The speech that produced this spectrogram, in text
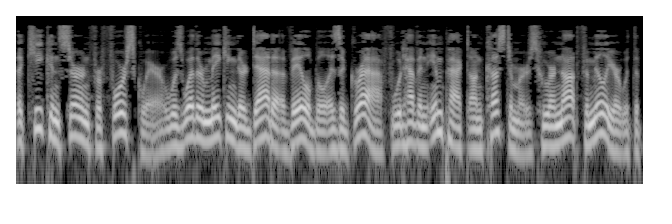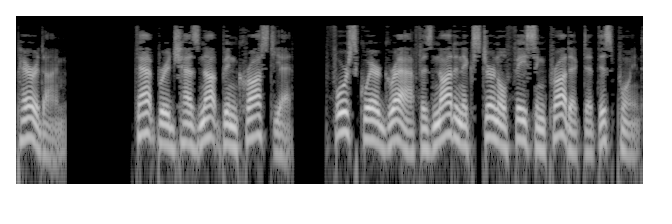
A key concern for Foursquare was whether making their data available as a graph would have an impact on customers who are not familiar with the paradigm. That bridge has not been crossed yet. Foursquare Graph is not an external facing product at this point.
